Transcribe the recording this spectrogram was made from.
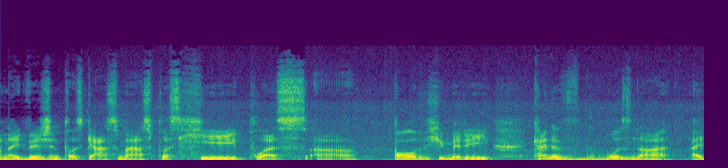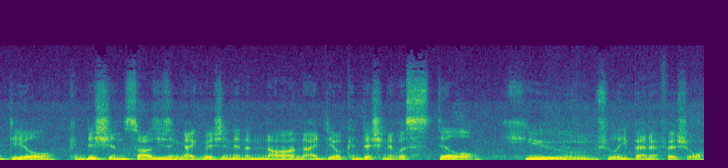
night vision plus gas mask plus heat plus uh, all of the humidity kind of was not ideal conditions so i was using night vision in a non-ideal condition. It was still hugely beneficial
